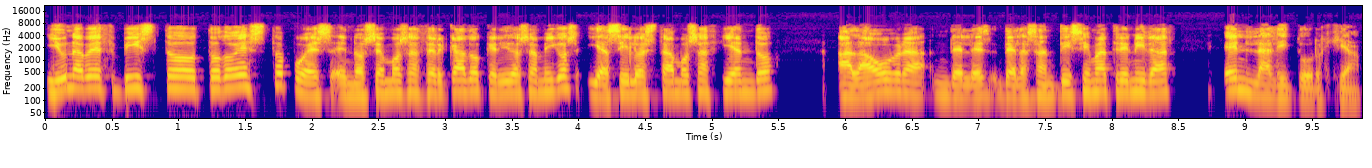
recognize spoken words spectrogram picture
Y una vez visto todo esto, pues eh, nos hemos acercado, queridos amigos, y así lo estamos haciendo a la obra de, la Santísima Trinidad en la liturgia.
